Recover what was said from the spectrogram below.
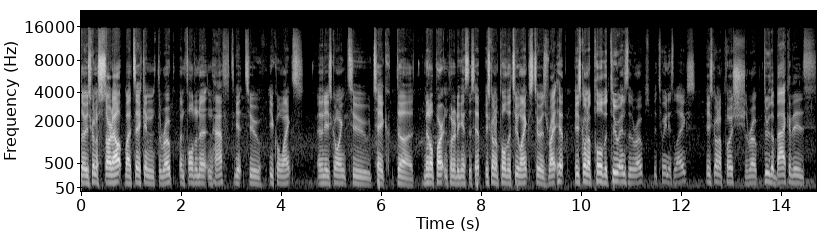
So he's going to start out by taking the rope and folding it in half to get two equal lengths. And then he's going to take the middle part and put it against his hip. He's going to pull the two lengths to his right hip. He's going to pull the two ends of the ropes between his legs. He's going to push the rope through the back of his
